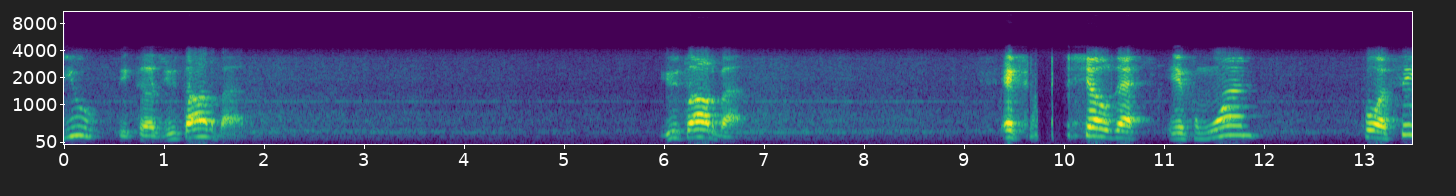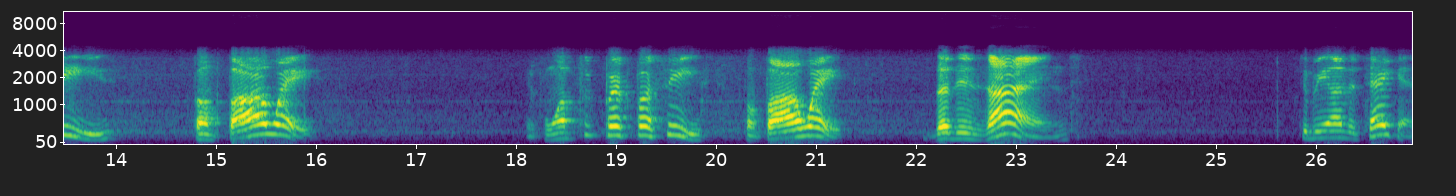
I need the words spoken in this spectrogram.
You because you thought about it. You thought about it. Experience shows that if one foresees from far away, if one perceives from far away the designs to be undertaken,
